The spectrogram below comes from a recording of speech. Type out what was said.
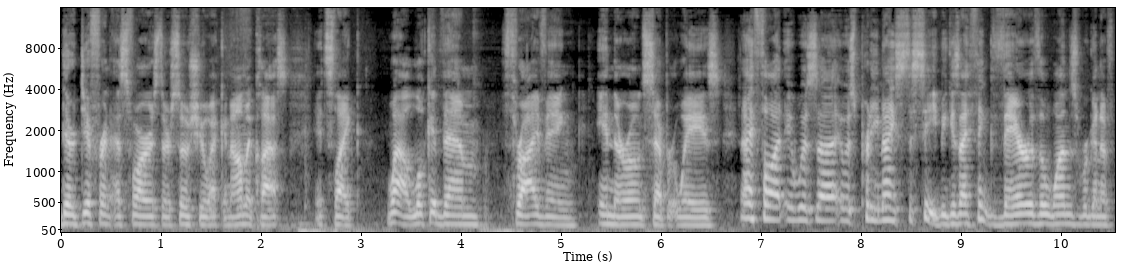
they're different as far as their socioeconomic class, it's like wow, look at them thriving in their own separate ways. And I thought it was uh, it was pretty nice to see because I think they're the ones we're going to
